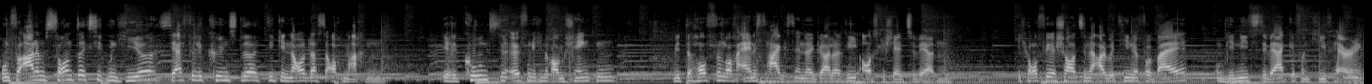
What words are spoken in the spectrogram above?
Und vor allem Sonntag sieht man hier sehr viele Künstler, die genau das auch machen. Ihre Kunst den öffentlichen Raum schenken, mit der Hoffnung, auch eines Tages in der Galerie ausgestellt zu werden. Ich hoffe, ihr schaut in der Albertina vorbei und genießt die Werke von Keith Haring.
